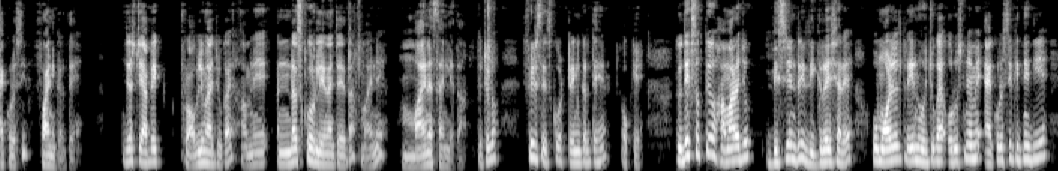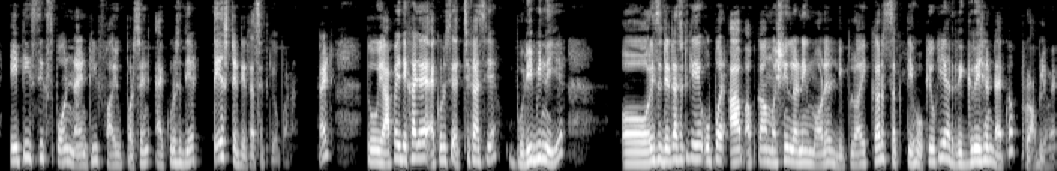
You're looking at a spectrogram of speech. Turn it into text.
एक्यूरेसी फाइन करते हैं। जस्ट यहाँ पे एक प्रॉब्लम आ चुका है। हमने अंडर स्कोर लेना चाहिए था मैंने माइनस साइन लेता तो चलो, फिर से इसको ट्रेन करते हैं। ओके तो देख सकते हो, हमारा जो डिसीज़न ट्री रिग्रेशर है, वो मॉडल ट्रेन हो चुका है और उसने हमें एक्यूरेसी कितनी दी है? 86.95 परसेंट एक्यूरेसी दी है टेस्ट डेटा सेट के ऊपर राइट तो यहाँ पे देखा जाए एक्यूरेसी अच्छी खासी है, बुरी भी नहीं है और इस डेटा सेट के ऊपर आप आपका मशीन लर्निंग मॉडल डिप्लॉय कर सकते हो, क्योंकि यह रिग्रेशन टाइप का प्रॉब्लम है।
